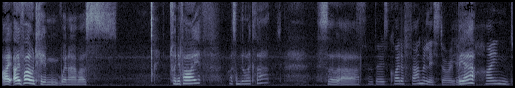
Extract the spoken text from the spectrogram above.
I, I found him when I was 25 or something like that. So, uh, so there's quite a family story yeah. behind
